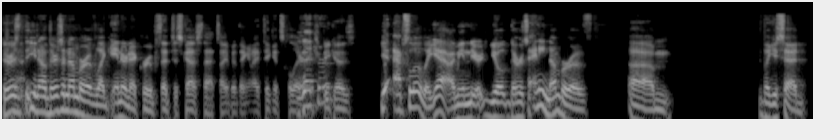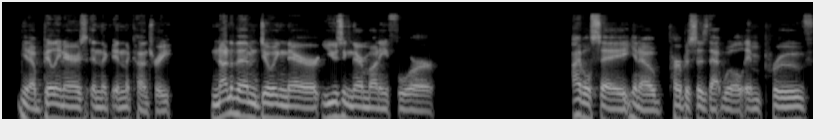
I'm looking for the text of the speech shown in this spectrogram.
There's Yeah. you know there's a number of like internet groups that discuss that type of thing, and I think it's hilarious because yeah, absolutely, yeah. I mean, there, you'll there's any number of um, like you said, you know, billionaires in the in the country, none of them doing their using their money for, I will say, you know, purposes that will improve,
